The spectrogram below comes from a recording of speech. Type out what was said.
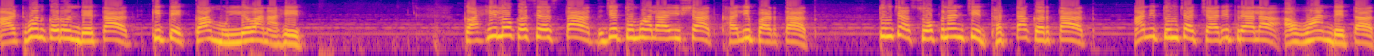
आठवण करून देतात की ते का मूल्यवान आहेत. काही लोक असे असतात जे तुम्हाला आयुष्यात खाली पाडतात. तुमच्या स्वप्नांची थट्टा करतात आणि तुमच्या चारित्र्याला आव्हान देतात.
